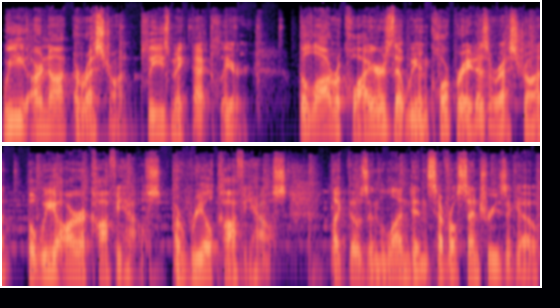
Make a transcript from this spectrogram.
we are not a restaurant. Please make that clear. The law requires that we incorporate as a restaurant, but we are a coffee house, a real coffee house, like those in London several centuries ago,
